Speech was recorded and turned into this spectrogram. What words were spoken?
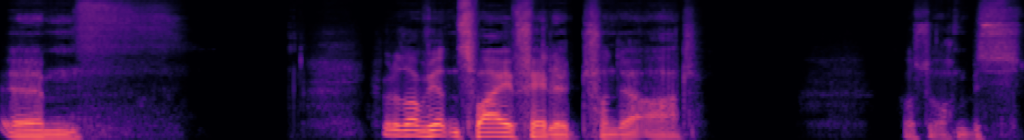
Ähm, ich würde sagen, wir hatten zwei Fälle von der Art. Hast du auch ein bisschen,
